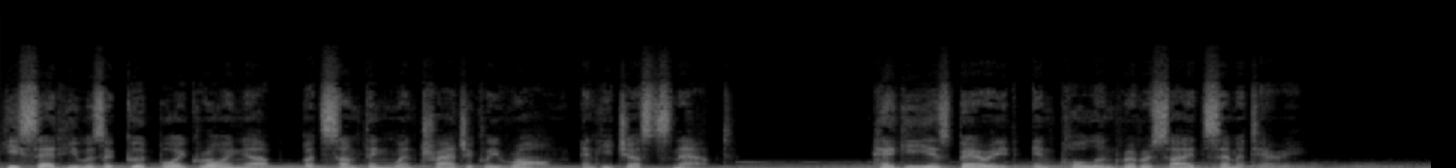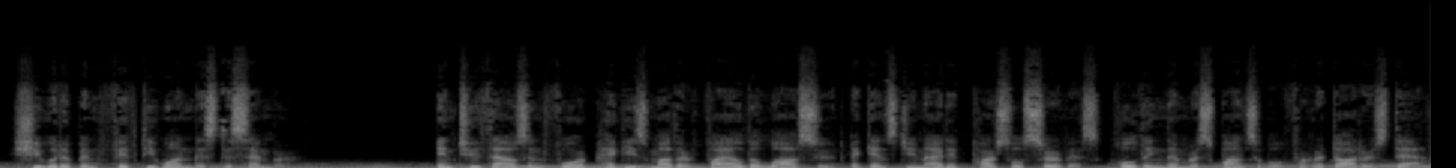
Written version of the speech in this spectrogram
He said he was a good boy growing up but something went tragically wrong and he just snapped. Peggy is buried in Poland Riverside Cemetery. She would have been 51 this December. In 2004 Peggy's mother filed a lawsuit against United Parcel Service holding them responsible for her daughter's death.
